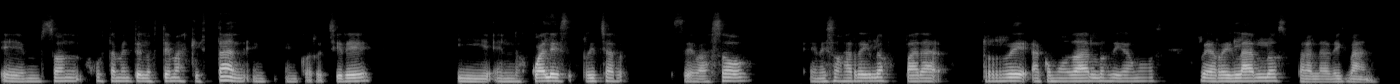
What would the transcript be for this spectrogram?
em, son justamente los temas que están en, en Corrochiré y en los cuales Richard se basó en esos arreglos para reacomodarlos, digamos, rearreglarlos para la Big Band.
